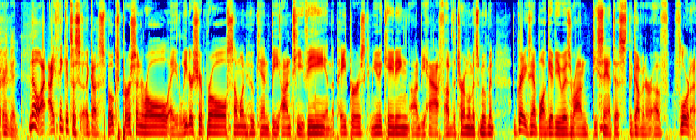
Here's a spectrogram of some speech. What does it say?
Very good. No, I, I think it's a, like a spokesperson role, a leadership role, someone who can be on TV and the papers communicating on behalf of the term limits movement. A great example I'll give you is Ron DeSantis, the governor of Florida.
